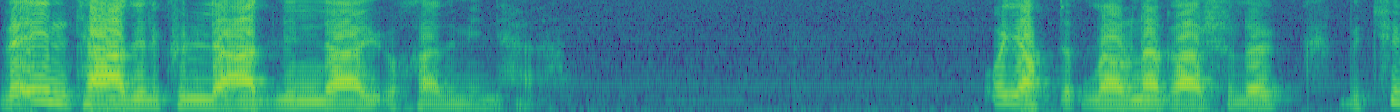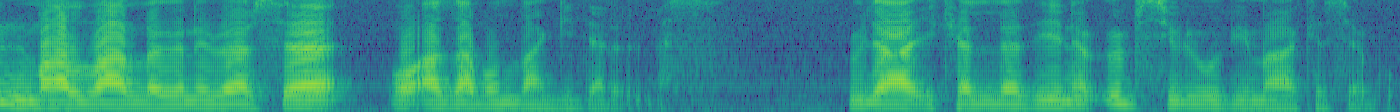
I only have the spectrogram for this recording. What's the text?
Ve in ta'dil külle adlin la yuhad minha. O yaptıklarına karşılık bütün mal varlığını verse o azabından giderilmez. Ulaikellezine übsilu bima kesebu.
